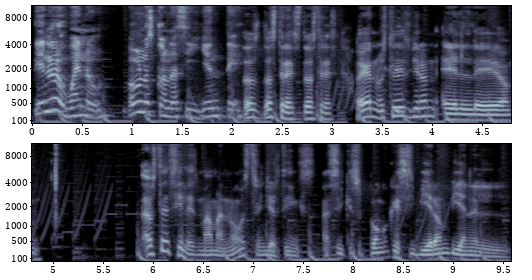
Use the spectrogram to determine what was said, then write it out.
Viene lo bueno. Vámonos con la siguiente. Dos, dos, tres, dos, tres. Oigan, ¿ustedes vieron el de... um, a ustedes sí les mama, ¿no? Stranger Things. Así que supongo que si vieron bien el...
